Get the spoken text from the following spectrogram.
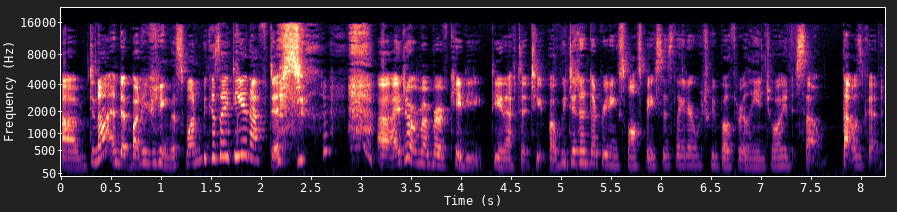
um, did not end up buddy reading this one because I DNF'd it. uh, I don't remember if Katie DNF'd it too, but we did end up reading Small Spaces later, which we both really enjoyed, so that was good.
